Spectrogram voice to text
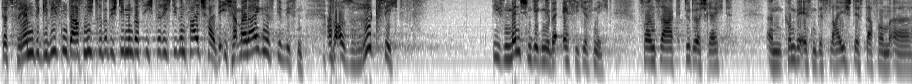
Das fremde Gewissen darf nicht darüber bestimmen, was ich für richtig und falsch halte. Ich habe mein eigenes Gewissen. Aber aus Rücksicht diesem Menschen gegenüber esse ich es nicht, sondern sag, du, du hast recht, ähm, komm, wir essen das Fleisch, das da vom äh,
